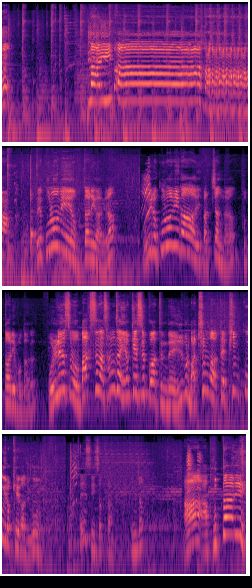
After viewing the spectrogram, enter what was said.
어? 나이다! 왜 꾸러미예요, 보따리가 아니라? 오히려 꾸러미가 맞지 않나요? 보따리보다는? 원래였으면 뭐 박스나 상자 이렇게 했을 것 같은데 일부러 맞춘 것 같아. 핑꾸 이렇게 해가지고 센스 있었다. 인정? 아, 아 보따리.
